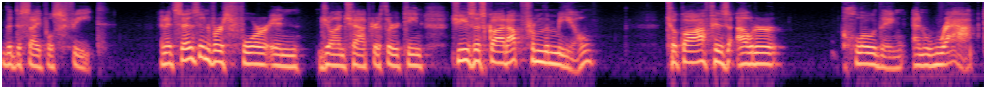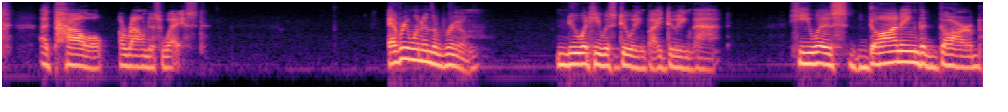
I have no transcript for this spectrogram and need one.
the disciples' feet. And it says in verse 4 in John chapter 13 Jesus got up from the meal, took off his outer clothing, and wrapped a towel around his waist. Everyone in the room knew what he was doing by doing that. He was donning the garb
